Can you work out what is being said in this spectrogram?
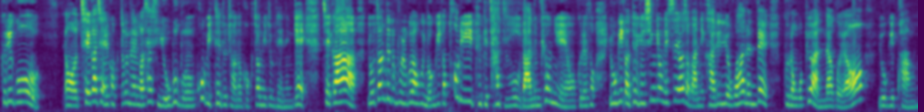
그리고 어, 제가 제일 걱정되는 건 사실 이 부분, 코 밑에도 저는 걱정이 좀 되는 게, 제가 여잔데도 불구하고 여기가 털이 되게 자주 나는 편이에요. 그래서 여기가 되게 신경이 쓰여서 많이 가리려고 하는데, 그런 거 표 안 나고요. 여기 광,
